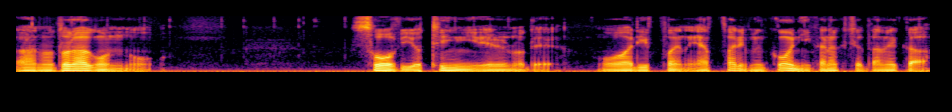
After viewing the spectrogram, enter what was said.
あのドラゴンの装備を手に入れるので終わりっぽいな。やっぱり向こうに行かなくちゃダメか。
